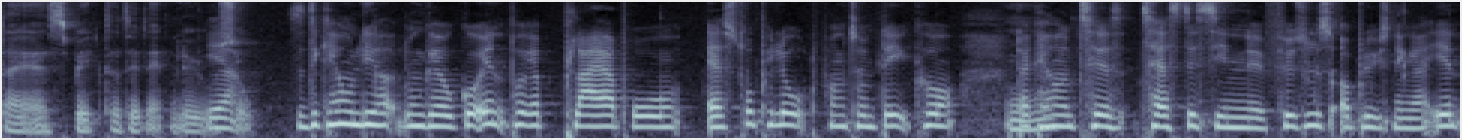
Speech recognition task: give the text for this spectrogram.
der er aspekter til den løve. Ja. Så. Så det kan hun lige, hun kan jo gå ind på, jeg plejer at bruge astropilot.dk, mm-hmm. der kan mhm. hun taste sine fødselsoplysninger ind,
